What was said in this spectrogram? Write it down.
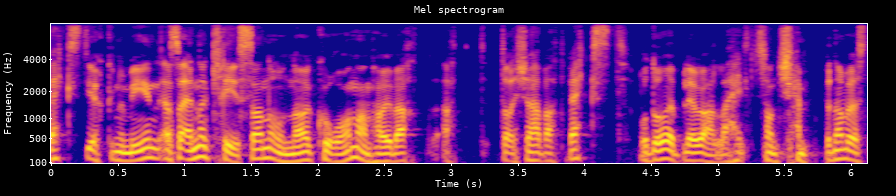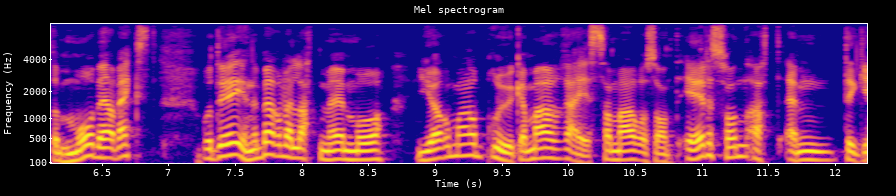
vekst i økonomien. Altså En av krisene under koronaen har jo vært at det ikke har vært vekst. Og Da ble jo alle helt sånn kjempenervøse. Det må være vekst. Og Det innebærer vel at vi må gjøre mer, bruke mer, reise mer og sånt. Er det sånn at MDG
